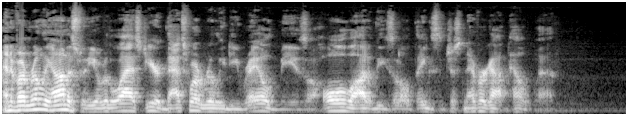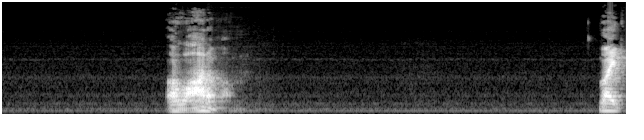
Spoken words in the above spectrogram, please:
And if I'm really honest with you, over the last year, that's what really derailed me is a whole lot of these little things that just never got dealt with. A lot of them. like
